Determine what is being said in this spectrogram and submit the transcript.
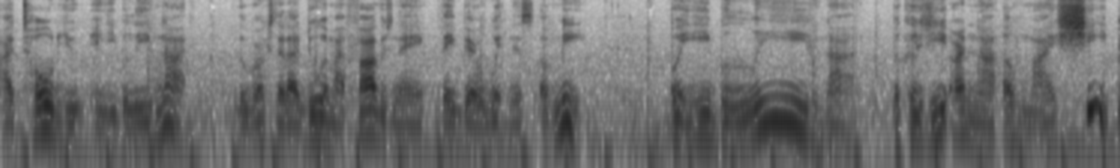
I told you, and ye believe not. The works that I do in my Father's name, they bear witness of me. But ye believe not, because ye are not of my sheep,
